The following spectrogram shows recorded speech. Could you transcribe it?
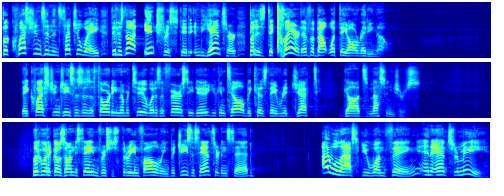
but questions it in such a way that is not interested in the answer, but is declarative about what they already know. They question Jesus' authority. Number two, what does a Pharisee do? You can tell because they reject God's messengers. Look at what it goes on to say in verses 3 and following. But Jesus answered and said, I will ask you one thing and answer me.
